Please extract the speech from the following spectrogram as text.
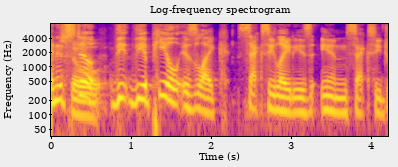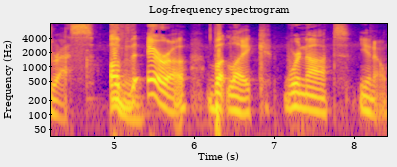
And it's So- still the the appeal is like sexy ladies in sexy dress of Mm-hmm. the era, but like we're not, you know,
